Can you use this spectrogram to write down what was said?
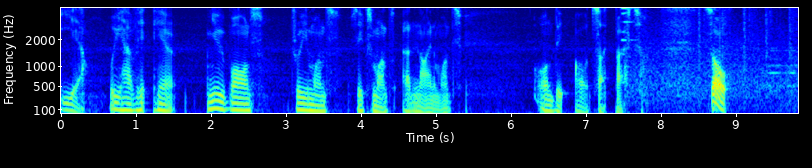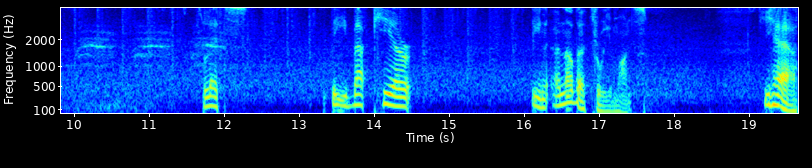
yeah we have here newborns three months six months and nine months on the outside pasture. So let's be back here in another three months. Yeah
